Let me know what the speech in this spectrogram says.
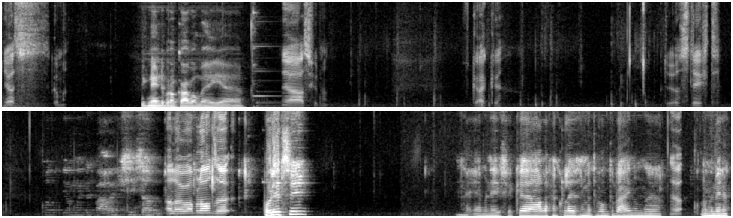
Yes, kom maar. Ik neem de brancard wel mee. eh. Ja, is goed kijken. Deur is dicht. Hallo ambulance. Politie! Nee, ja, meneer, ik eh, haal even een collega met de wond erbij, dan eh Ja. kom ik naar binnen.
